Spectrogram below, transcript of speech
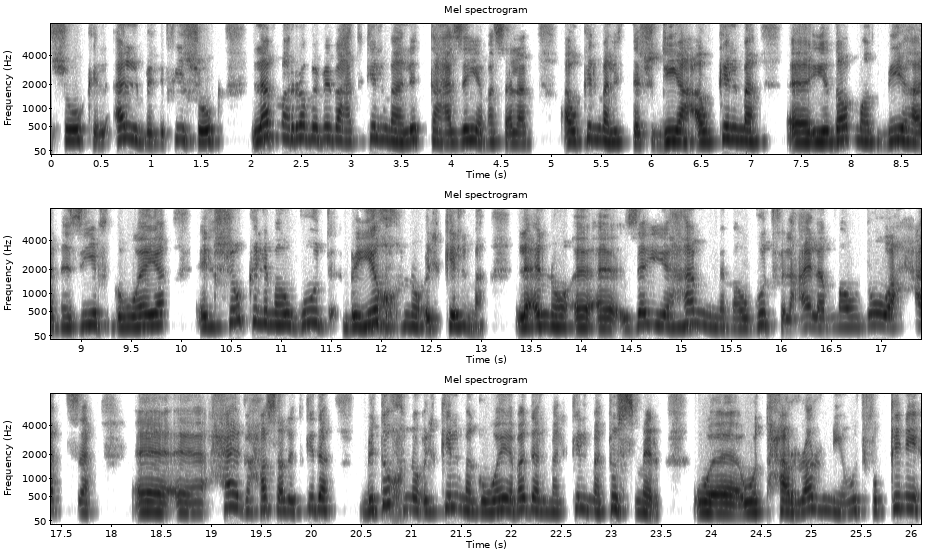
شوك القلب اللي فيه شوك لما الرب بيبعت كلمة للتعزية مثلا أو كلمة للتشجيع أو كلمة آه، يضمد بيها نزيف جوايا الشوك اللي موجود بيخنق الكلمة لأنه آه، آه، زي هم موجود في العالم موضوع حادثة حاجة حصلت كده بتخنق الكلمة جوايا بدل ما الكلمة تثمر وتحررني وتفكني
